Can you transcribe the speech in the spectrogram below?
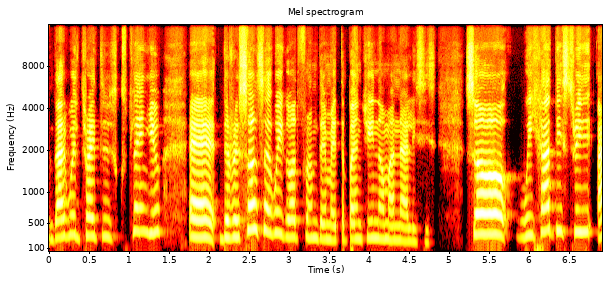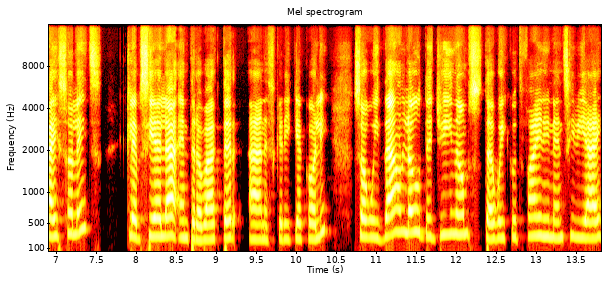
that will try to explain you uh, the results that we got from the metapangenome analysis. So we had these three isolates, Klebsiella, Enterobacter, and Escherichia coli. So we download the genomes that we could find in NCBI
